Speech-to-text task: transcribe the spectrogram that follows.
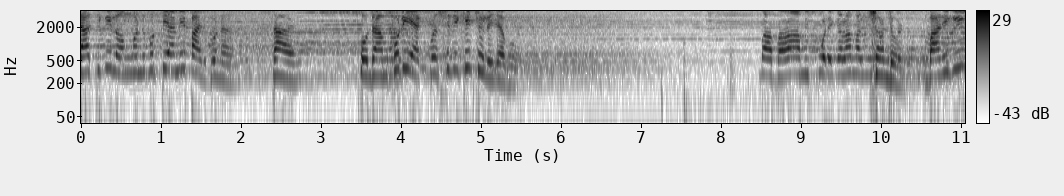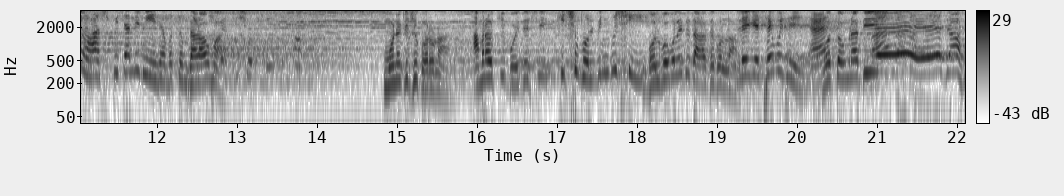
লাঠিকে লঙ্ঘন করতে আমি পারব না। তাই প্রণাম করে এক পাশে রেখে চলে যাব। বাবা আমি পড়ে গেলাম আর চলো বাড়ি গিয়ে হসপিটালে নিয়ে যাব তোমরা দাঁড়াও মা। মনে কিছু করো না। আমরা হচ্ছি বৈদেশি। কিছু বলবেন বুঝি? বলব বলেই তো দাঁড়াতে বললাম। লেগেছে বুঝি হ্যাঁ? ও তোমরা দিয়ে যাহ।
